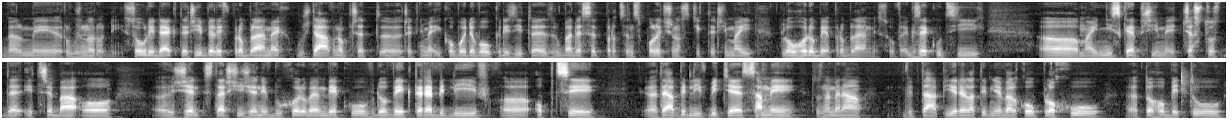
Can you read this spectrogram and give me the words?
velmi různorodý. Jsou lidé, kteří byli v problémech už dávno před, eh, řekněme, i covidovou krizí, to je zhruba 10% společnosti, kteří mají dlouhodobě problémy. Jsou v exekucích, uh, mají nízké příjmy, často jde i třeba o eh, žen, starší ženy v důchodovém věku, vdovy, které bydlí v obci, teda bydlí v bytě sami, to znamená, vytápí relativně velkou plochu Eh, toho bytu,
